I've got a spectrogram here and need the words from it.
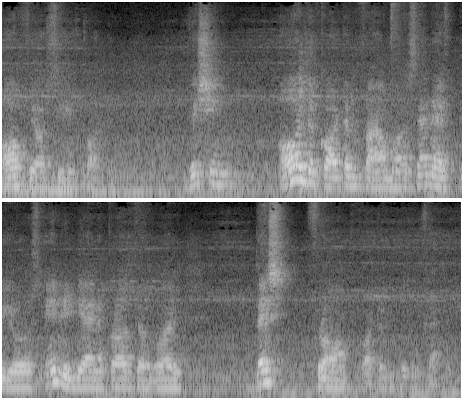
of your seed cotton. Wishing all the cotton farmers and FPOs in India and across the world best from Cotton Guru family.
